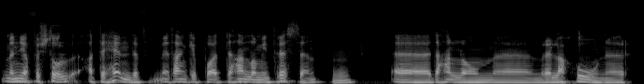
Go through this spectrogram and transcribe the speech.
men jag förstår att det händer med tanke på att det handlar om intressen. Mm. Eh, det handlar om eh, relationer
